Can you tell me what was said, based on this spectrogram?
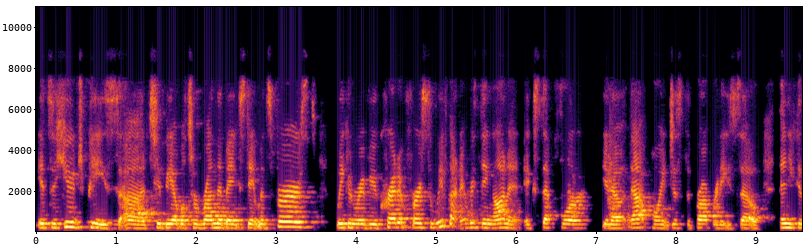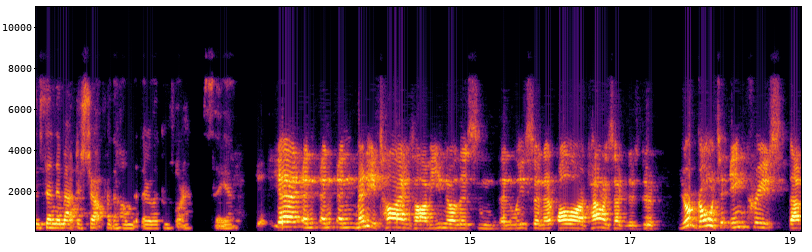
it's a huge piece uh, to be able to run the bank statements first. We can review credit first. So we've got everything on it except for, you know, at that point, just the property. So then you can send them out to shop for the home that they're looking for. So yeah. Yeah, and, and, and many times, Javi, you know this, and, and Lisa, and all our account executives do, you're going to increase that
